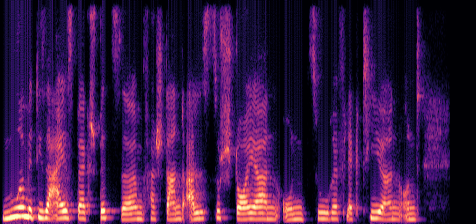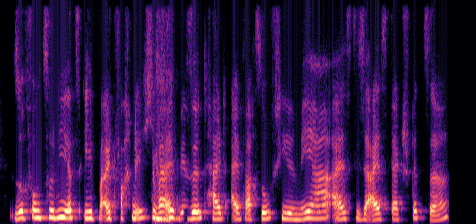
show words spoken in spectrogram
nur mit dieser Eisbergspitze im Verstand alles zu steuern und zu reflektieren und so funktioniert es eben einfach nicht, weil wir sind halt einfach so viel mehr als diese Eisbergspitze.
